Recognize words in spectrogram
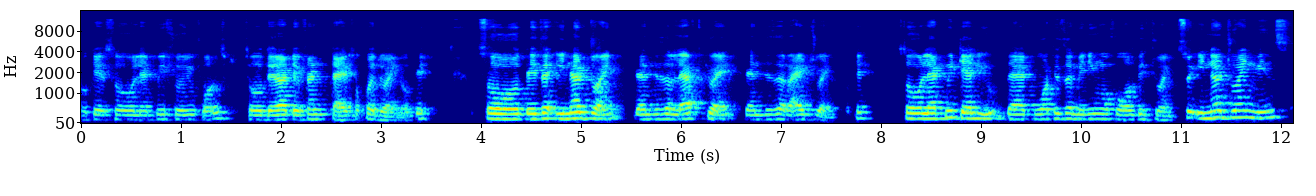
Okay. So let me show you first. So there are different types of a join. Okay. So there's an inner join, then there's a left join, then there's a right join. Okay. So let me tell you that what is the meaning of all these joins. So inner join means,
